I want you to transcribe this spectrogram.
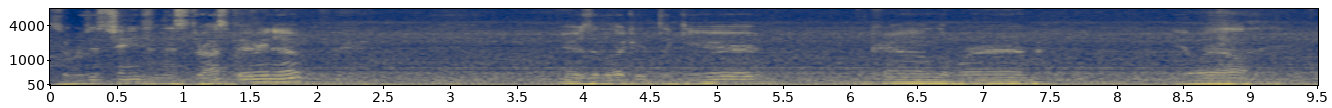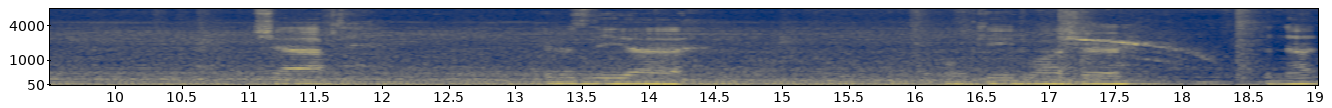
so we're just changing this thrust bearing out. Here's a look at the gear, the crown, the worm, the oil, shaft. Here's the uh, old cage washer, the nut.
